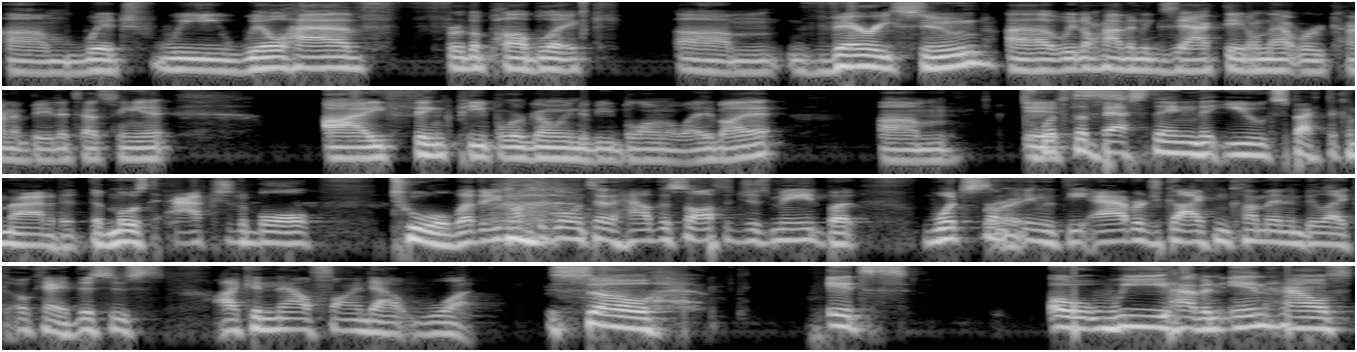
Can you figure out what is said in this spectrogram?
um which we will have for the public um very soon. Uh we don't have an exact date on that. We're kind of beta testing it. I think people are going to be blown away by it. Um What's the best thing that you expect to come out of it? The most actionable tool, whether you don't have to go into how the sausage is made, but what's something right. that the average guy can come in and be like, okay, this is, I can now find out what. So it's, oh, we have an in house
